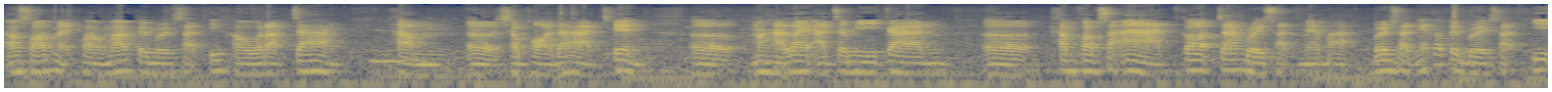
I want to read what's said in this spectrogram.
เอาซอร์สหมายความว่าเป็นบริษัทที่เขารับจ้างทำเอ่อเฉพาะด้าน เช่นเอ่อมหาลัยอาจจะมีการเอ่อทำความสะอาดก็จ้างบริษัทแม่บ้านบริษัทเนี้ยก็เป็นบริษัทที่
